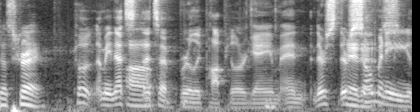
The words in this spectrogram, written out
just great. I mean, that's that's a really popular game, and there's there's Uh, so is. many.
